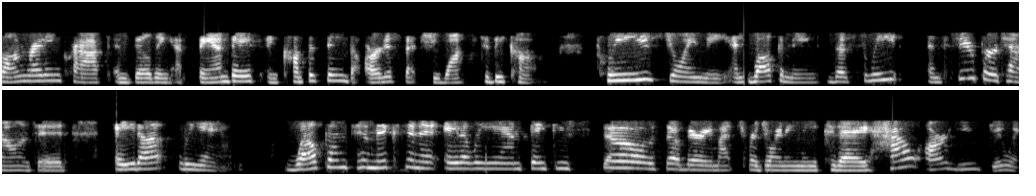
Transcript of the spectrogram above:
songwriting craft and building a fan base encompassing the artist that she wants to become. Please join me in welcoming the sweet and super talented Ada LeAnn. Welcome to Mixing It, Ada LeAnn. Thank you so, so very much for joining me today. How are you doing?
